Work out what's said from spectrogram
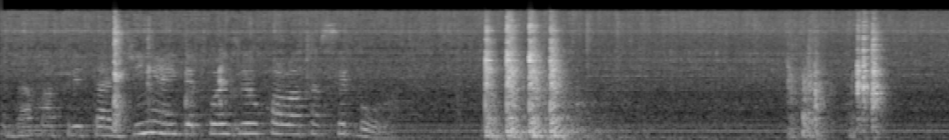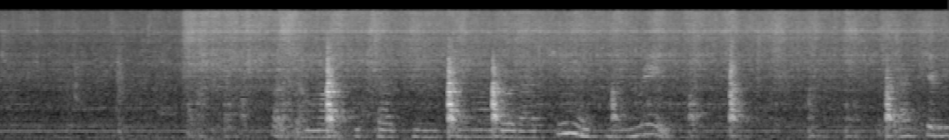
Vou dar uma fritadinha e depois eu coloco a cebola. Pra uma fritadinha, uma douradinha aqui no meio. Dá aquele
